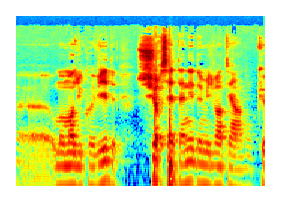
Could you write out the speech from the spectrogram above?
au moment du Covid sur cette année 2021. Donc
